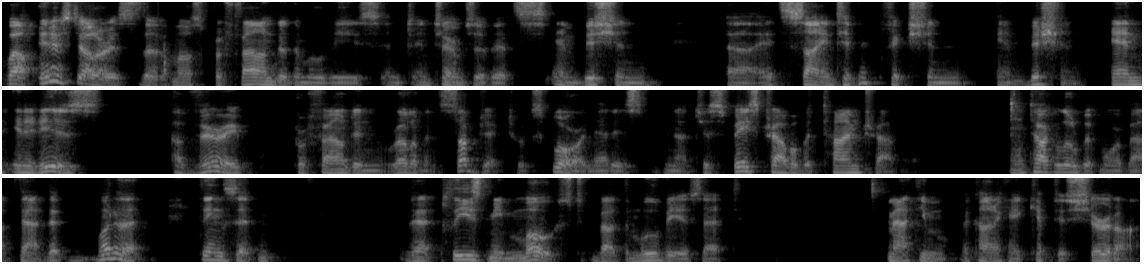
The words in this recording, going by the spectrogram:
Well, Interstellar is the most profound of the movies in, in terms of its ambition, uh, its scientific fiction ambition. And, and it is a very profound and relevant subject to explore, and that is not just space travel, but time travel. I'll talk a little bit more about that. That one of the things that that pleased me most about the movie is that Matthew McConaughey kept his shirt on.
